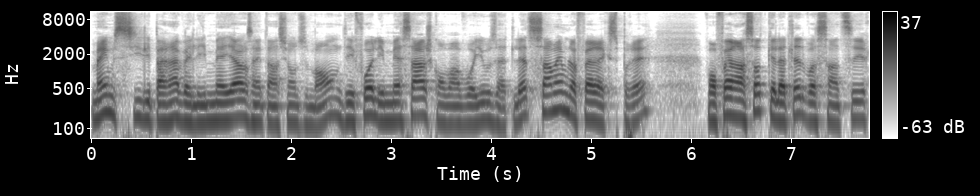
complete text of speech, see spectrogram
même si les parents avaient les meilleures intentions du monde, des fois, les messages qu'on va envoyer aux athlètes, sans même le faire exprès, vont faire en sorte que l'athlète va se sentir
